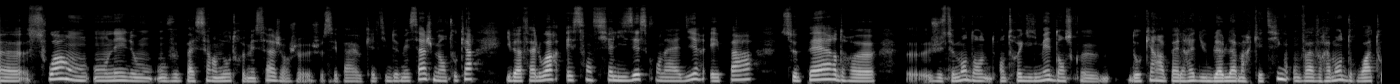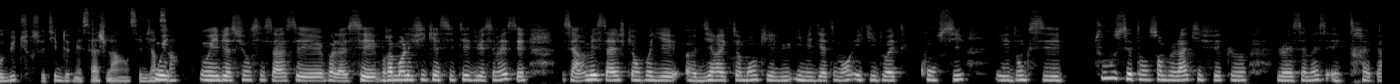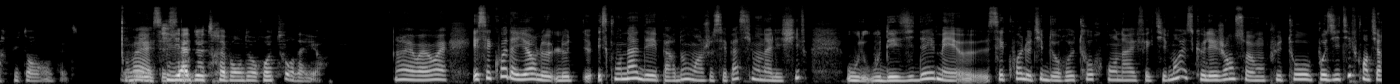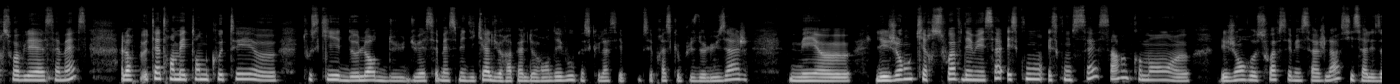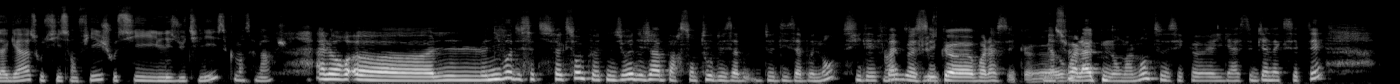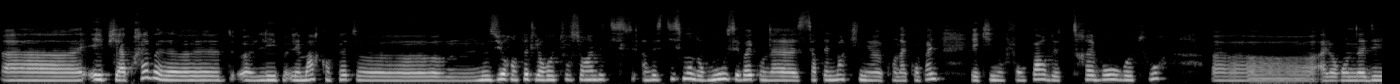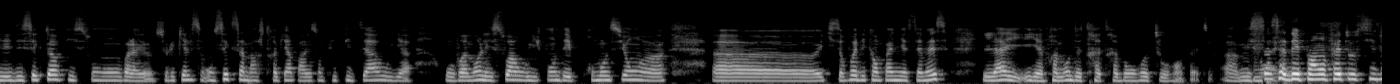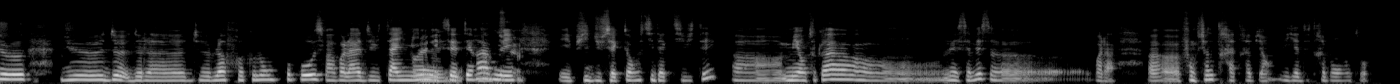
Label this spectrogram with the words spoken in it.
Heu, soit on on est on on veut passer un autre message, alors je je sais pas quel type de message, mais en tout cas, il va falloir essentialiser ce qu'on a à dire et pas se perdre, heu heu, justement dans entre guillemets «dans ce que d'aucuns appelleraient du blabla marketing». On va vraiment droit au but sur ce type de message-là, hein, c'est bien Oui, ça? oui, bien sûr, c'est ça. C'est voilà, c'est vraiment l'efficacité du SMS, c'est un message qui est envoyé, directement, qui est lu immédiatement et qui doit être concis et donc c'est tout cet ensemble-là qui fait que le SMS est très percutant, en fait Ouais, qu'il y a ça. de très bons de retours d'ailleurs. Ouais, ouais, ouais et c'est quoi d'ailleurs le le est-ce qu'on a des pardon, hein, je sais pas si on a les chiffres ou ou des idées, mais heu, c'est quoi le type de retour qu'on a effectivement? Est-ce que les gens sont plutôt positifs quand ils reçoivent les SMS? Alors peut-être en mettant de côté, heu, tout ce qui est de l'ordre du du SMS médical, du rappel de rendez-vous, parce que là, c'est presque plus de l'usage, mais heu, les gens qui reçoivent des messages, est-ce qu'on est-ce qu'on sait ça? Comment, les gens reçoivent ces messages-là? Si ça les agace ou s'ils s'en fichent ou s'ils les utilisent? Comment ça marche? Alors, le niveau de satisfaction peut être déjà par son taux de désabonnement. S'il est faible, c'est que voilà, c'est Bien que sûr. voilà, normalement, c'est qu'il est assez bien accepté. Heu et puis après, bah, heu, d les les marques en fait, heu, mesurent en fait le retour sur investis investissement. Donc nous, c'est vrai qu'on a certaines marques qu'on accompagne et qui nous font part de très bons retours. Heu, alors on a des des secteurs qui sont voilà, sur lesquels on sait que ça marche très bien, par exemple les pizzas où il y a où vraiment les soirs où ils font des promotions, heu heu, qu'ils envoient des campagnes SMS, là, il y a vraiment de très, très bons retours en fait. Heu, mais ça, Ouais. ça dépend en fait aussi de du de de la de l'offre que l'on propose, enfin voilà, du timing et Ouais, cetera, bien mais sûr. et puis du secteur aussi d'activité. Heu, mais en tout cas, heu, le SMS, voilà, heu, fonctionne très, très bien. Il y a de très bons retours.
